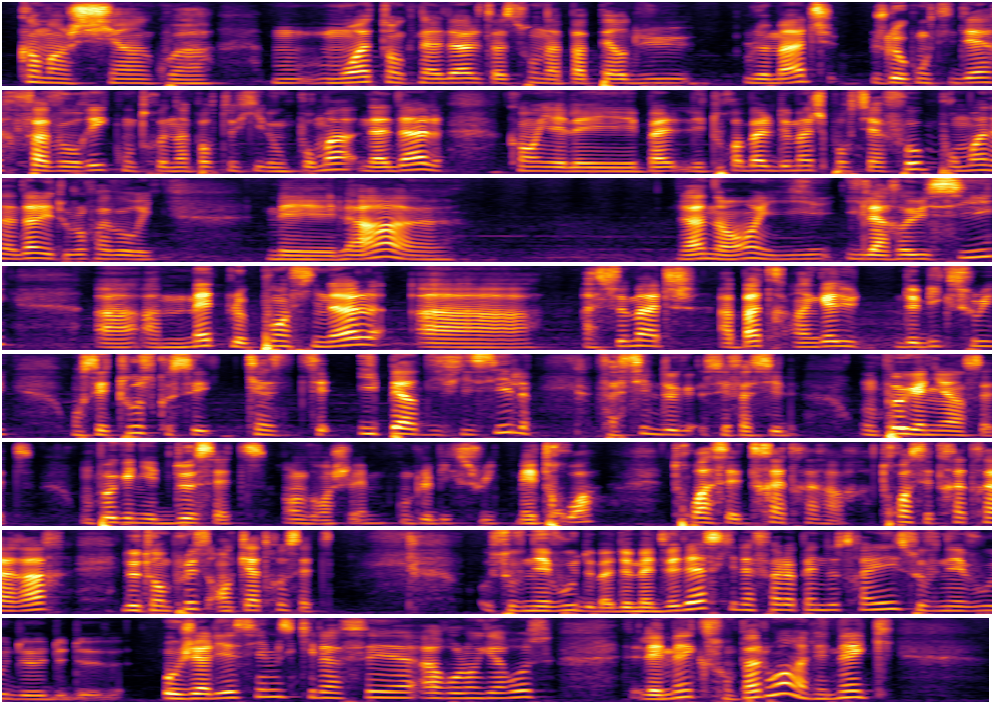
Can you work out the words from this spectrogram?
comme un chien, quoi. moi, tant que Nadal, de toute façon, n'a pas perdu le match, je le considère favori contre n'importe qui. Donc pour moi, Nadal, quand il y a les, les trois balles de match pour Tiafo, pour moi, Nadal est toujours favori. Mais là, euh, là non, il, a réussi à, mettre le point final à, à ce match, à battre un gars de Big Three. On sait tous que c'est hyper difficile. Facile c'est facile. On peut gagner un set. On peut gagner deux sets en Grand Chelem contre le Big Three. Mais trois, trois c'est très très rare. Trois c'est très très rare, d'autant plus en quatre sets. Souvenez-vous de, bah, de Medvedev, qu'il a fait à l'Open d'Australie. Souvenez-vous de, de, de ce qu'il a fait à Roland Garros. Les mecs sont pas loin. Les mecs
